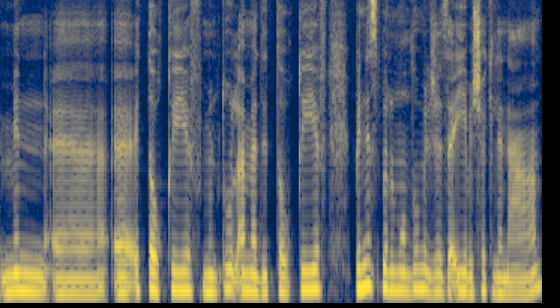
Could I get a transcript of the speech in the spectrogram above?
من آه، التوقيف من طول أمد التوقيف بالنسبة للمنظومة الجزائية بشكل عام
